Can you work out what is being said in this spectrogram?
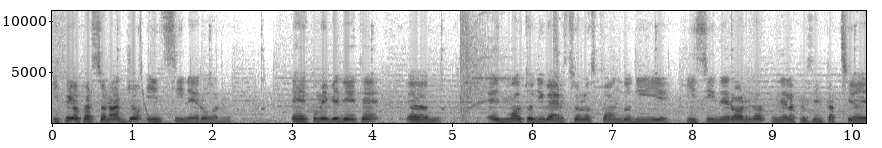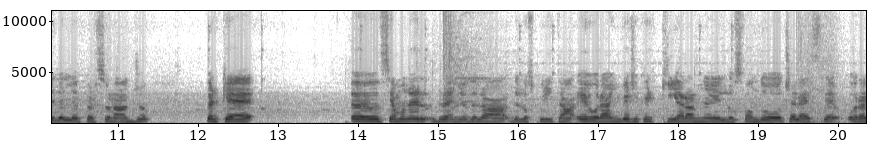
Il primo personaggio Incineroar. E come vedete um, è molto diverso lo sfondo di Incineroar nella presentazione del personaggio perché eh, siamo nel regno dell'oscurità e ora invece che Kiaran e lo sfondo celeste, ora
